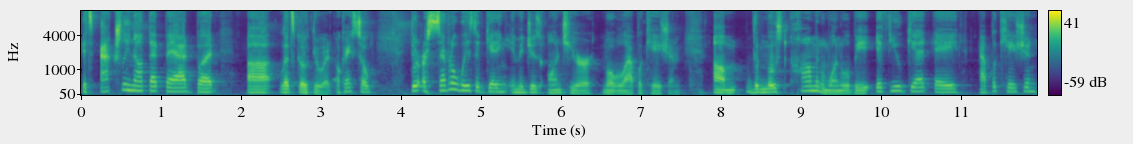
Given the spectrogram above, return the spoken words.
It's actually not that bad, but uh, let's go through it. Okay, so there are several ways of getting images onto your mobile application. Um, the most common one will be if you get a application,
